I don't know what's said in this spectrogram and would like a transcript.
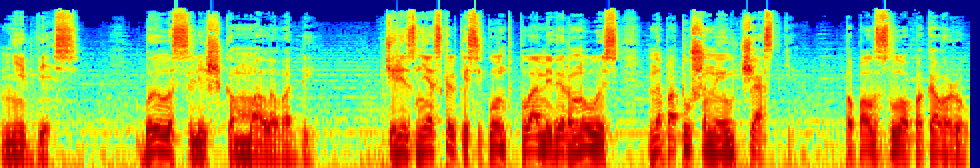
Не весь. Было слишком мало воды. Через несколько секунд пламя вернулось на потушенные участки. Поползло по ковру.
